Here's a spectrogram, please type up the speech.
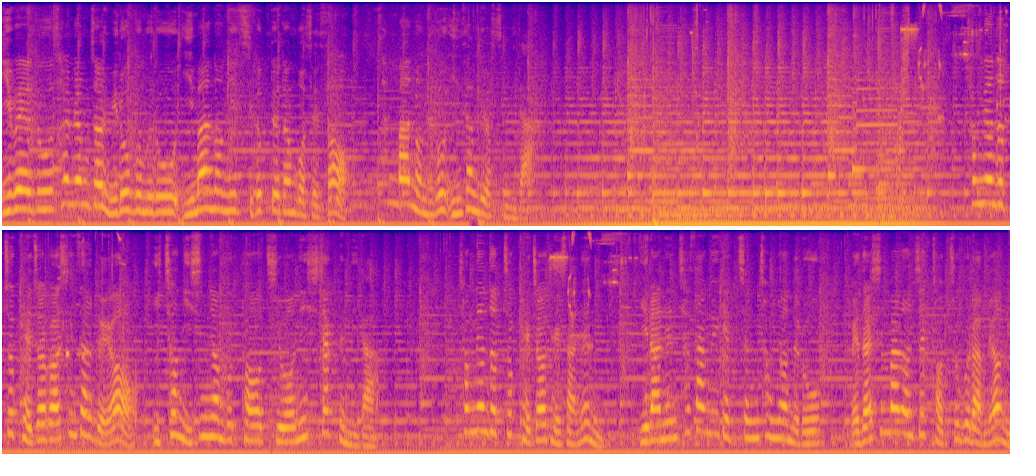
이외에도 설명절 위로금으로 2만원이 지급되던 것에서 3만원으로 인상되었습니다. 청년저축 계좌가 신설되어 2020년부터 지원이 시작됩니다. 청년저축 계좌 대상은 일하는 차상위 계층 청년으로 매달 10만원씩 저축을 하면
